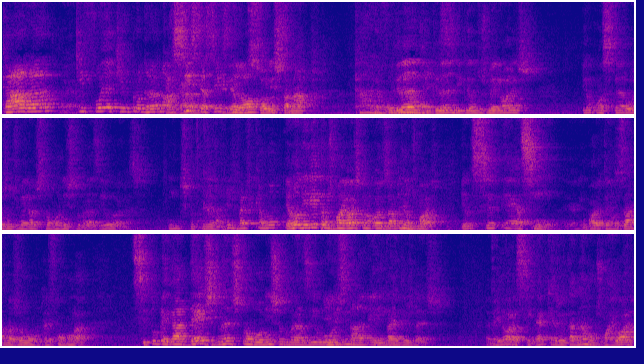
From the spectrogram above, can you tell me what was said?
Cara, que foi aquele programa. Aquele assiste, cara, assiste. Ele é um ó. solista nato. Cara, É foi um grande, demais. grande, um dos melhores. Eu considero hoje um dos melhores trombonistas do Brasil, Emerson. Indiscutivelmente. Ele vai ficar louco. Eu não diria que é um dos maiores, que eu não gosto de usar, mas é um dos maiores. Eu, é assim, embora eu tenha usado, mas vamos reformular. Se tu pegar 10 grandes trombonistas do Brasil Ele hoje, está- ele está entre os 10. É melhor assim, né? Porque a gente tá, não, um dos maiores,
